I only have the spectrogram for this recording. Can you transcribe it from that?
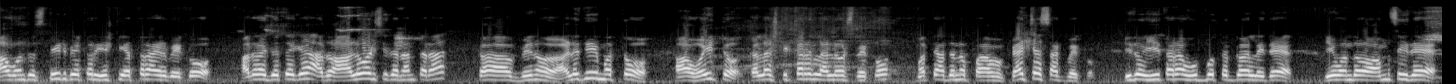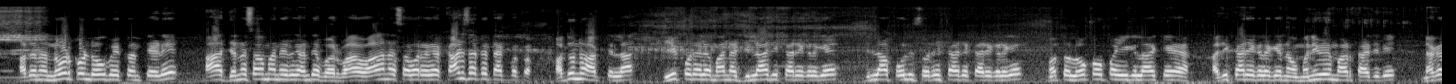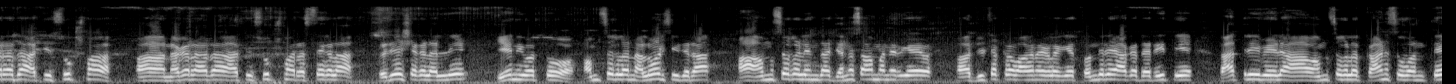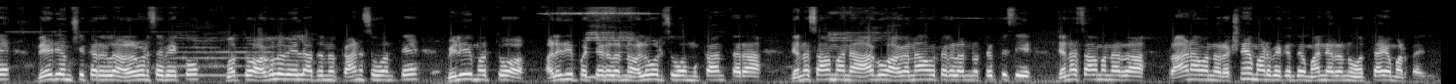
ಆ ಒಂದು ಸ್ಪೀಡ್ ಬ್ರೇಕರ್ ಎಷ್ಟು ಎತ್ತರ ಇರಬೇಕು, ಅದರ ಜೊತೆಗೆ ಅದು ಅಳವಡಿಸಿದ ನಂತರ ಏನು ಹಳದಿ ಮತ್ತು, ಆ ವೈಟ್ ಕಲರ್ ಸ್ಟಿಕ್ಕರ್ಗಳು ಅಳವಡಿಸ್ಬೇಕು, ಮತ್ತು ಅದನ್ನು ಪ್ಯಾಚಸ್ ಹಾಕಬೇಕು. ಇದು ಈ ಥರ ಉಬ್ಬು ತಗ್ಗಲ್ಲಿದೆ, ಈ ಒಂದು ಅಂಶ ಇದೆ, ಅದನ್ನು ನೋಡ್ಕೊಂಡು ಹೋಗ್ಬೇಕು ಅಂತೇಳಿ ಆ ಜನಸಾಮಾನ್ಯರಿಗೆ ಅಂದರೆ ವಾಹನ ಸವಾರರಿಗೆ ಕಾಣಿಸಕಟ್ಟು ಹಾಕಬೇಕು ಅದನ್ನು ಆಗ್ತಿಲ್ಲ ಈ ಕೂಡಲೇ ಮಾನ್ಯ ಜಿಲ್ಲಾಧಿಕಾರಿಗಳಿಗೆ, ಜಿಲ್ಲಾ ಪೊಲೀಸ್ ವರಿಷ್ಠಾಧಿಕಾರಿಗಳಿಗೆ ಮತ್ತು ಲೋಕೋಪಯೋಗಿ ಇಲಾಖೆ ಅಧಿಕಾರಿಗಳಿಗೆ ನಾವು ಮನವಿ ಮಾಡ್ತಾ ಇದ್ದೀವಿ. ನಗರದ ಅತಿ ಸೂಕ್ಷ್ಮ ನಗರದ ಅತಿ ಸೂಕ್ಷ್ಮ ರಸ್ತೆಗಳ ಪ್ರದೇಶಗಳಲ್ಲಿ ಏನಿವತ್ತು ಅಂಶಗಳನ್ನು ಅಳವಡಿಸಿದ್ದೀರಾ? ಆ ಅಂಶಗಳಿಂದ ಜನಸಾಮಾನ್ಯರಿಗೆ ದ್ವಿಚಕ್ರ ವಾಹನಗಳಿಗೆ ತೊಂದರೆ ಆಗದ ರೀತಿ ರಾತ್ರಿ ವೇಳೆ ಆ ಅಂಶಗಳು ಕಾಣಿಸುವಂತೆ ರೇಡಿಯಂ ಶಿಖರಗಳನ್ನು ಅಳವಡಿಸಬೇಕು ಮತ್ತು ಹಗಲು ವೇಳೆ ಅದನ್ನು ಕಾಣಿಸುವಂತೆ ಬಿಳಿ ಮತ್ತು ಹಳದಿ ಪಟ್ಟೆಗಳನ್ನು ಅಳವಡಿಸುವ ಮುಖಾಂತರ ಜನಸಾಮಾನ್ಯ ಆಗುವ ಅನಾಹುತಗಳನ್ನು ತಪ್ಪಿಸಿ ಜನಸಾಮಾನ್ಯರ ಪ್ರಾಣವನ್ನು ರಕ್ಷಣೆ ಮಾಡಬೇಕಂತ ಮಾನ್ಯರನ್ನು ಒತ್ತಾಯ ಮಾಡ್ತಾ ಇದ್ದೀವಿ.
